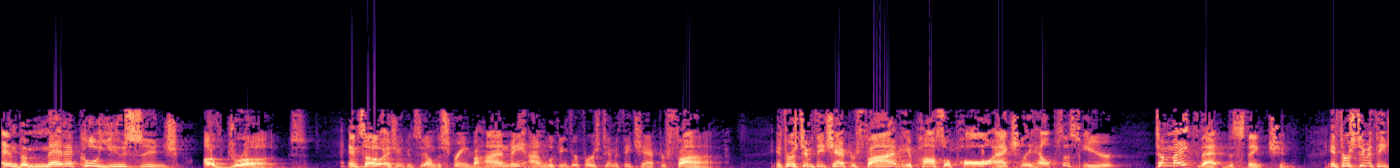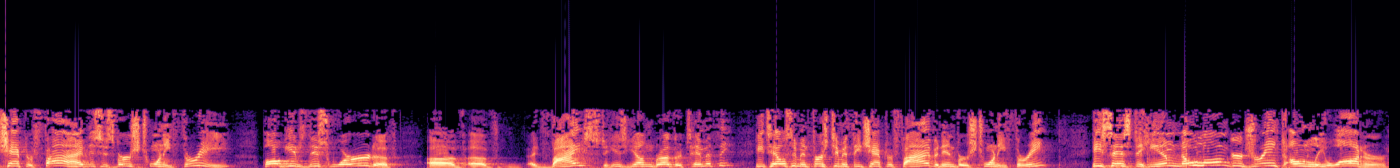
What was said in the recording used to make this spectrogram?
and the medical usage of drugs. And so, as you can see on the screen behind me, I'm looking for 1 Timothy chapter 5. In 1 Timothy chapter 5, the apostle Paul actually helps us here to make that distinction. In 1 Timothy chapter 5, this is verse 23, Paul gives this word of of, of advice to his young brother Timothy. He tells him in 1 Timothy chapter 5 and in verse 23, he says to him, no longer drink only water,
